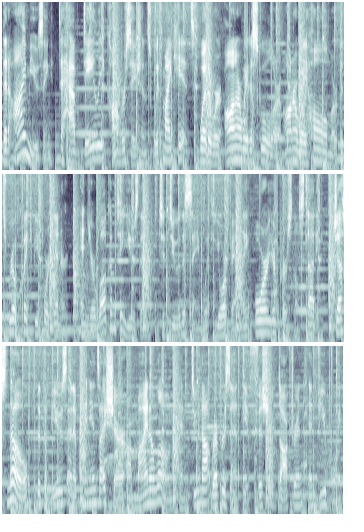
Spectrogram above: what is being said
that I'm using to have daily conversations with my kids, whether we're on our way to school or on our way home or if it's real quick before dinner. And you're welcome to use them to do the same with your family or your personal study. Just know that the views and opinions I share are mine alone and do not represent the official doctrine and viewpoint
